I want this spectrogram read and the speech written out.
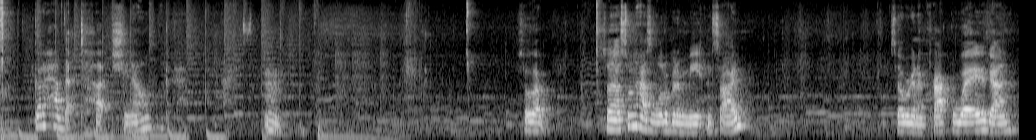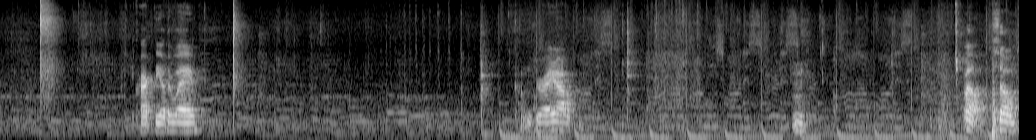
you gotta have that touch, you know? Mm. So that so this one has a little bit of meat inside. So we're gonna crack away again. Crack the other way. Comes right out. Mm. Oh, so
